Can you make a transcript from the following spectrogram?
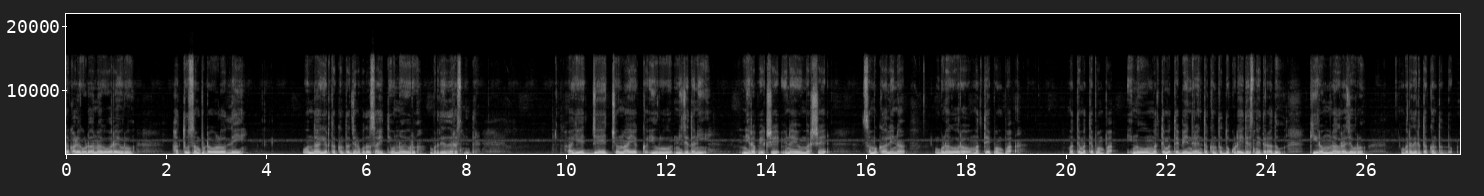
ಇನ್ನು ಕಳೆಗೌಡ ನಾಗವಾರ ಇವರು ಹತ್ತು ಸಂಪುಟಗಳಲ್ಲಿ ಒಂದಾಗಿರ್ತಕ್ಕಂಥ ಜನಪದ ಸಾಹಿತ್ಯವನ್ನು ಇವರು ಬರೆದಿದ್ದಾರೆ ಸ್ನೇಹಿತರೆ. ಹಾಗೆ ಜೆ ಎಚ್ ನಾಯಕ್ ಇವರು ನಿಜದನಿ ನಿರಪೇಕ್ಷೆ, ವಿನಯ ವಿಮರ್ಶೆ, ಸಮಕಾಲೀನ, ಗುಣಗೌರವ, ಮತ್ತೆ ಪಂಪ, ಮತ್ತೆ ಮತ್ತೆ ಪಂಪ. ಇನ್ನು ಮತ್ತೆ ಮತ್ತೆ ಬೇಂದ್ರೆ ಅಂತಕ್ಕಂಥದ್ದು ಕೂಡ ಇದೆ ಸ್ನೇಹಿತರೆ. ಅದು ಕೀರಂ ನಾಗರಾಜ್ ಅವರು ಬರೆದಿರ್ತಕ್ಕಂಥದ್ದು.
